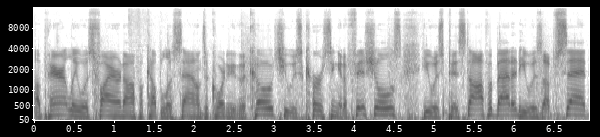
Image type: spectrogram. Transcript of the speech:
apparently was firing off a couple of sounds. According to the coach, he was cursing at officials. He was pissed off about it. He was upset,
